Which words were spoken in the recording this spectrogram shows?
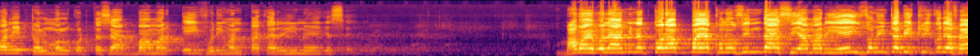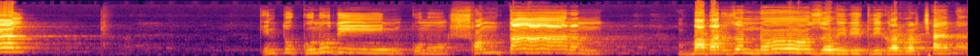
পানি টলমল করতেছে, আব্বা, আমার এই পরিমাণ টাকার ঋণ হয়ে গেছে। বাবাই বলে, আমি না, তোর আব্বা এখনও জিন্দা আছি, আমার এই জমিটা বিক্রি করে ফেল। কিন্তু কোনোদিন কোনো সন্তান বাবার জন্য জমি বিক্রি করবার চায় না।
